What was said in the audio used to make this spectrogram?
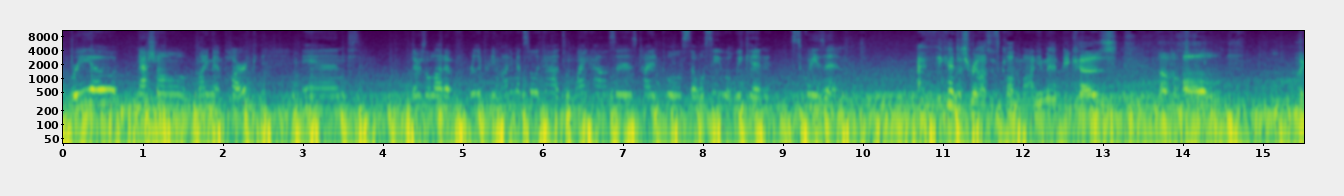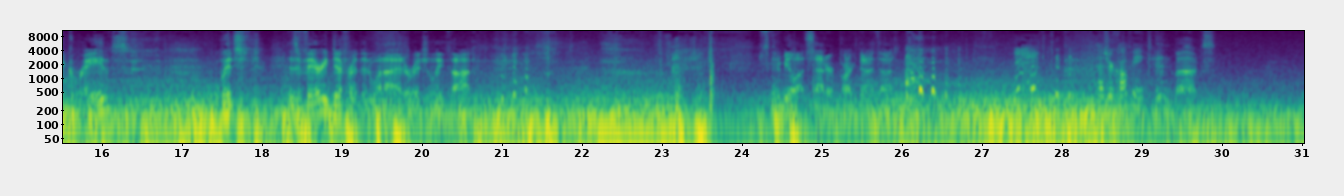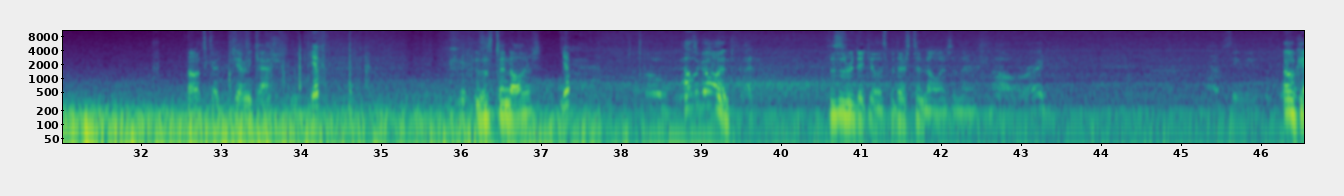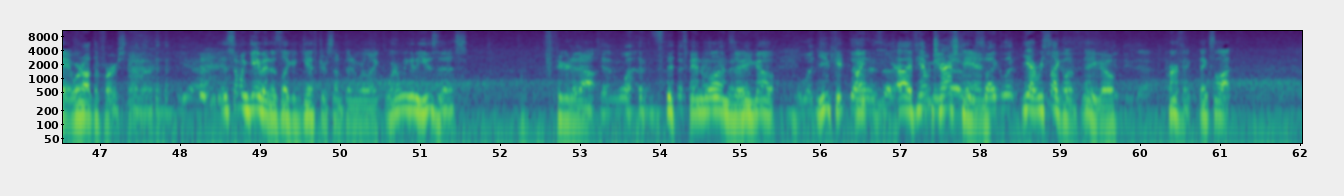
Cabrillo National Monument Park and there's a lot of really pretty monuments to look at, some lighthouses, tide pools, so we'll see what we can squeeze in. I think I just realized it's called Monument because of all the graves, which is very different than what I had originally thought. it's gonna be a lot sadder park than I thought. How's your coffee? 10 bucks. Oh, it's good. Do you have any cash? Yep. Is this $10? Yep. Oh, How's it going? This is ridiculous, but there's $10 in there. All right. I've seen these before. Okay, we're not the first ever. Yeah. Someone gave it as like a gift or something. We're like, where are we gonna use this? Figured it out. Ten ones. 10 ones, there you go. We'll you You keep could, that uh, uh, if you have a trash can. Recycle it. Yeah, recycle it. There you go. You can do that. Perfect. Thanks a lot.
